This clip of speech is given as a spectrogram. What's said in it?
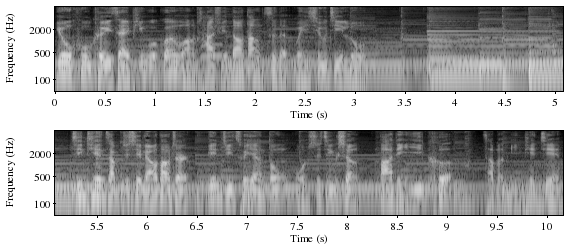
用户可以在苹果官网查询到档次的维修记录。今天咱们就先聊到这儿。编辑崔彦东，我是金盛，八点一刻，咱们明天见。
